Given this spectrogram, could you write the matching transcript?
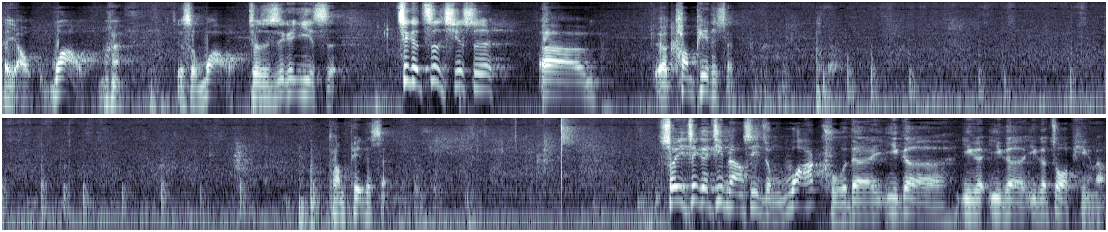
他要 wow，就是 wow，就是这个意思。这个字其实，呃，呃，Tom Peterson，Tom Peterson，所以这个基本上是一种挖苦的一个一个一个一个作品了。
